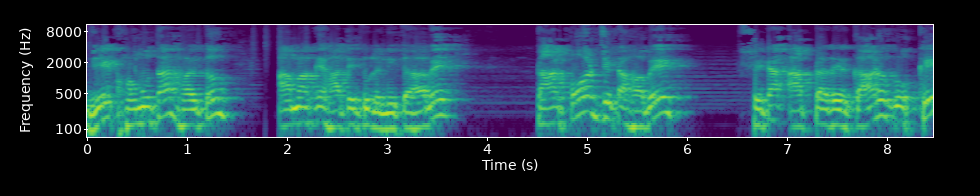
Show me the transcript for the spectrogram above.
যে ক্ষমতা হয়তো আমাকে হাতে তুলে নিতে হবে। তারপর যেটা হবে, সেটা আপনাদের কারও পক্ষে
